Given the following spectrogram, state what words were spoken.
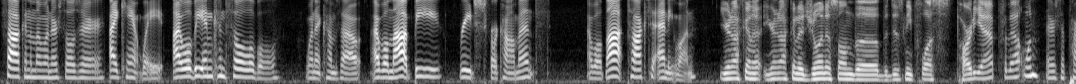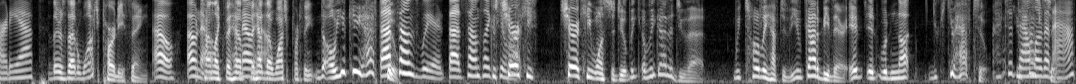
Falcon and the Winter Soldier. I can't wait. I will be inconsolable when it comes out. I will not be reached for comments. I will not talk to anyone. You're not gonna you're not gonna join us on the the Disney Plus party app for that one. There's a party app. There's that watch party thing. Oh, oh no. Kind of like they have No, they have that watch party thing. No, you, you have to. That sounds weird. That sounds like too because Cherokee much. Cherokee wants to do it. We, we got to do that. We totally have to. do You've got to be there. It it would not. You you have to. I have to You have download an app.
